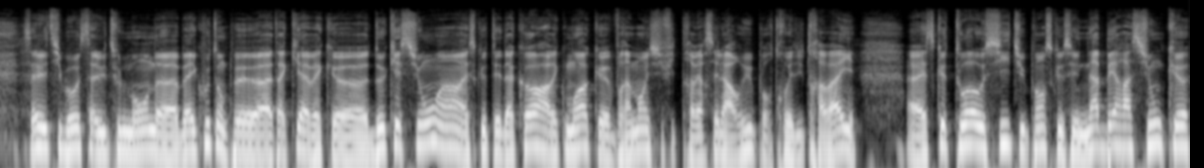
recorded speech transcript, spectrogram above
salut Thibaut, salut tout le monde. Euh, bah écoute, on peut attaquer avec euh, deux questions. Hein. Est-ce que tu es d'accord avec moi que vraiment il suffit de traverser la rue pour trouver du travail euh, Est-ce que toi aussi tu penses que c'est une aberration que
